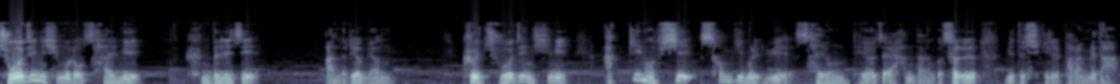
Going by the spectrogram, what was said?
주어진 힘으로 삶이 흔들리지 않으려면 그 주어진 힘이 아낌없이 섬김을 위해 사용되어져야 한다는 것을 믿으시길 바랍니다.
